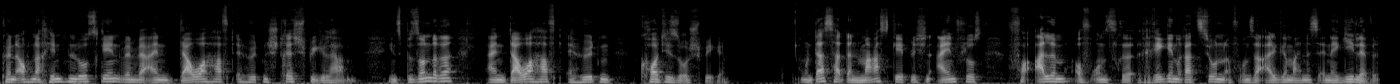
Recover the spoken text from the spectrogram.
können auch nach hinten losgehen, wenn wir einen dauerhaft erhöhten Stressspiegel haben. Insbesondere einen dauerhaft erhöhten Cortisolspiegel. Und das hat einen maßgeblichen Einfluss vor allem auf unsere Regeneration, auf unser allgemeines Energielevel.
